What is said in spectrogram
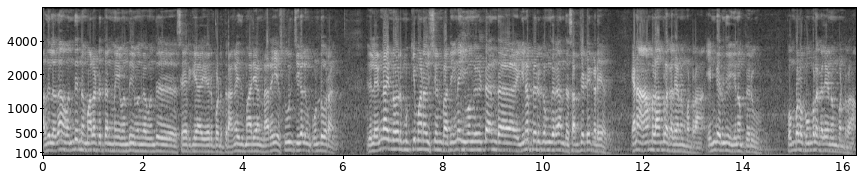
அதில் தான் வந்து இந்த மலட்டுத்தன்மை வந்து இவங்க வந்து செயற்கையாக ஏற்படுத்துகிறாங்க இது மாதிரியான நிறைய சூழ்ச்சிகள் இவங்க கொண்டு வராங்க. இதில் என்ன இன்னொரு முக்கியமான விஷயம்னு பார்த்தீங்கன்னா இவங்ககிட்ட அந்த இனப்பெருக்கம்ங்கிற அந்த சப்ஜெக்டே கிடையாது. ஏன்னா ஆம்பளை ஆம்பளை கல்யாணம் பண்ணுறான் எங்கேருந்து இனம் பெருகும்? பொம்பளை பொம்பளை கல்யாணம் பண்ணுறான்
